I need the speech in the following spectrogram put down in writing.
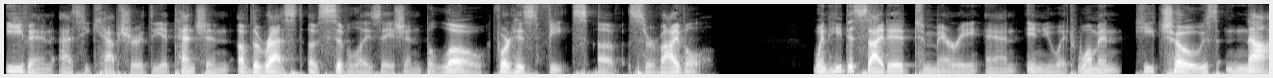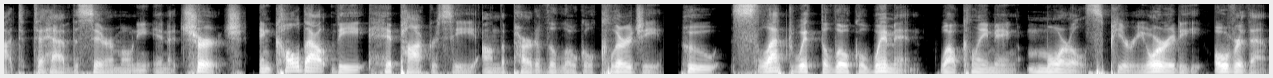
even as he captured the attention of the rest of civilization below for his feats of survival. When he decided to marry an Inuit woman, he chose not to have the ceremony in a church and called out the hypocrisy on the part of the local clergy, who slept with the local women while claiming moral superiority over them.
